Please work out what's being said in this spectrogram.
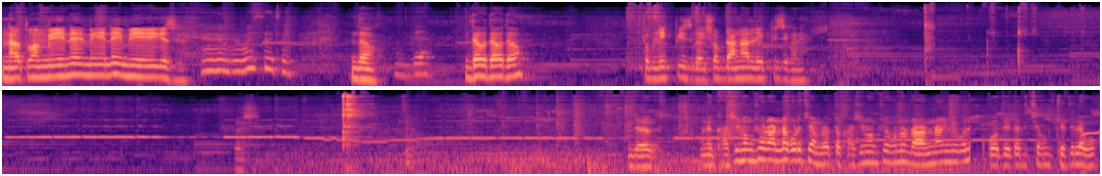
না তোমার মেয়ে নেই মেয়ে নেই মেয়ে হয়ে গেছে। দাও। দাও দাও দাও। সব লেগ পিস গাই সব ডানার লেগ পিস এখানে। যাই মানে খাসি মাংস রান্না করেছি আমরা তো খাসি মাংস এখনও রান্না হয়নি বলে আপাতত এটা দিচ্ছি এখন খেতে লাগুক।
